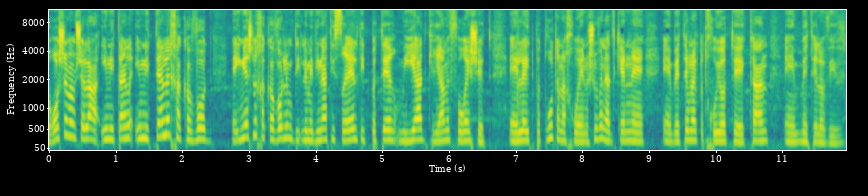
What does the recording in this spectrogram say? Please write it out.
ראש הממשלה, אם ניתן, אם ניתן לך כבוד, אם יש לך כבוד למדינת ישראל, תתפטר מיד, קריאה מפורשת להתפטרות. אנחנו נשוב ונעדכן בהתאם להתפתחויות כאן בתל אביב.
